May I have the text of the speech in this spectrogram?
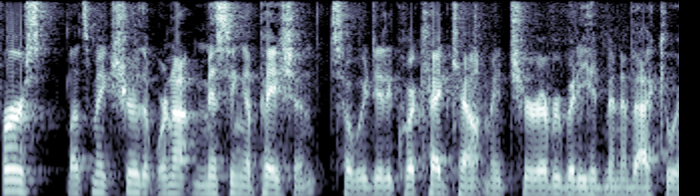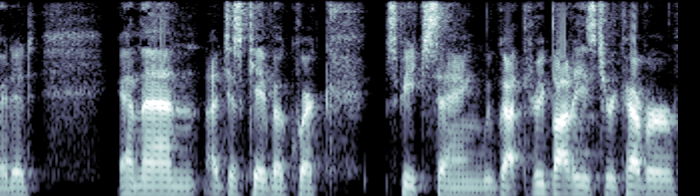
first let's make sure that we're not missing a patient." So we did a quick head count, made sure everybody had been evacuated, and then I just gave a quick speech saying, "We've got three bodies to recover."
